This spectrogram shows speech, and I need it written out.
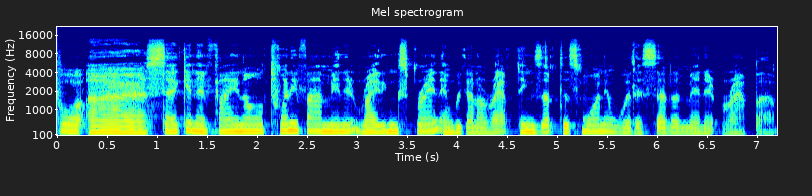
to our second and final 25 minute writing sprint, and we're going to wrap things up this morning with a seven minute wrap up.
